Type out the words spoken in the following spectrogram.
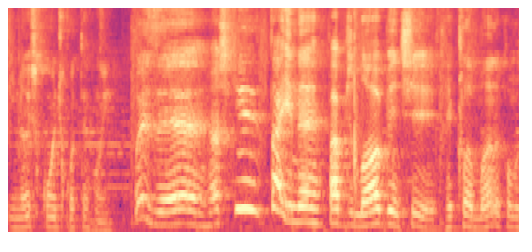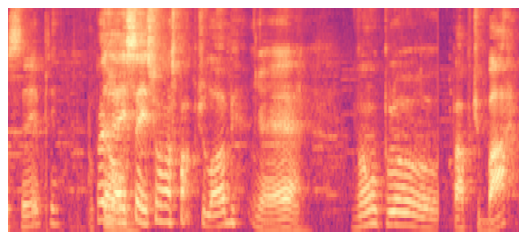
e não esconde quanto é ruim. Pois é, acho que tá aí, né? Papo de lobby, a gente reclamando como sempre. Pois Então, é, isso aí, isso é o nosso papo de lobby. É. Vamos pro papo de bar.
